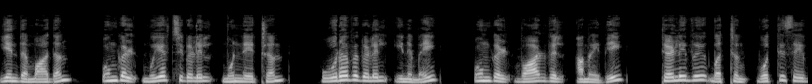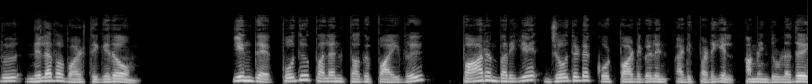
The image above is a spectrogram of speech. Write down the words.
இந்த மாதம் உங்கள் முயற்சிகளில் முன்னேற்றம் உறவுகளில் இனிமை உங்கள் வாழ்வில் அமைதி தெளிவு மற்றும் ஒத்திசைவு நிலவ வாழ்த்துகிறோம். இந்த பொது பலன் பகுப்பாய்வு பாரம்பரிய ஜோதிட கோட்பாடுகளின் அடிப்படையில் அமைந்துள்ளது.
